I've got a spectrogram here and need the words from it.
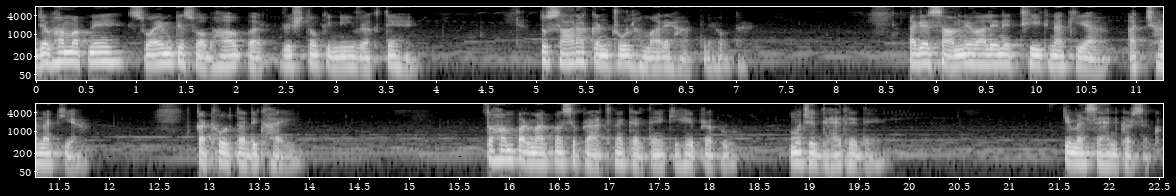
जब हम अपने स्वयं के स्वभाव पर रिश्तों की नींव रखते हैं तो सारा कंट्रोल हमारे हाथ में होता है। अगर सामने वाले ने ठीक ना किया अच्छा ना किया, कठोरता दिखाई तो हम परमात्मा से प्रार्थना करते हैं कि, हे प्रभु मुझे धैर्य दें कि मैं सहन कर सकूँ।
